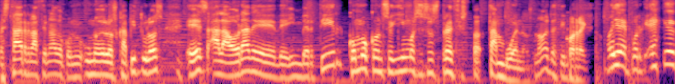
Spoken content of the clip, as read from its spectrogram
está relacionado con uno de los capítulos, es a la hora de, invertir, cómo conseguimos esos precios tan buenos, ¿no? Es decir, correcto. Oye, porque es que,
